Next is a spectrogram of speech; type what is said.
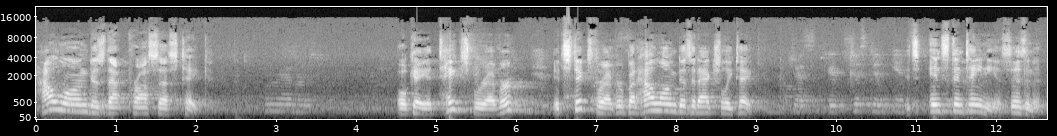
How long does that process take? Okay, it takes forever. It sticks forever, but how long does it actually take? Just, it's just an. It's instantaneous, isn't it?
